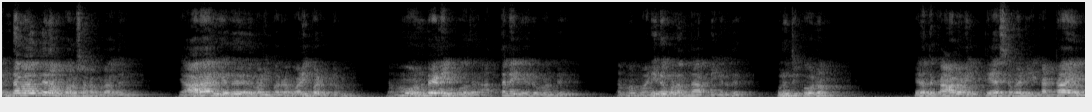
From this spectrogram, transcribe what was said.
எந்த மதத்தை நம்ம குறை சொல்லக்கூடாது. யாரார் எது வழிபடுறோம்? வழிபடட்டும். நம்ம ஒன்றிணையும் போது அத்தனை பேரும் வந்து நம்ம மனித குலந்தா அப்படிங்கிறது புரிஞ்சுக்கணும். ஏன்னா இந்த காணொலி பேச வேண்டிய கட்டாயம்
